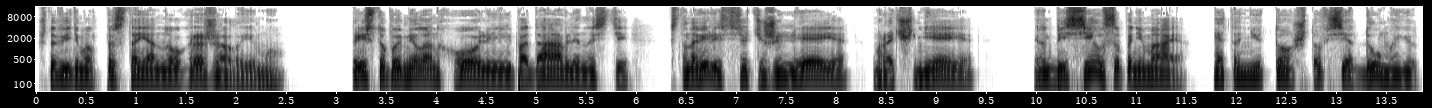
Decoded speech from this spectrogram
что, видимо, постоянно угрожала ему. Приступы меланхолии и подавленности становились все тяжелее, мрачнее, и он бесился, понимая, это не то, что все думают.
